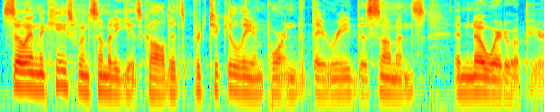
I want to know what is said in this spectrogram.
So, in the case when somebody gets called, it's particularly important that they read the summons and know where to appear.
